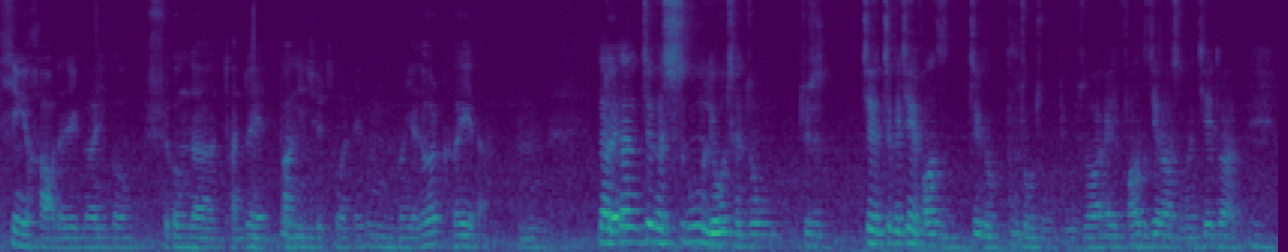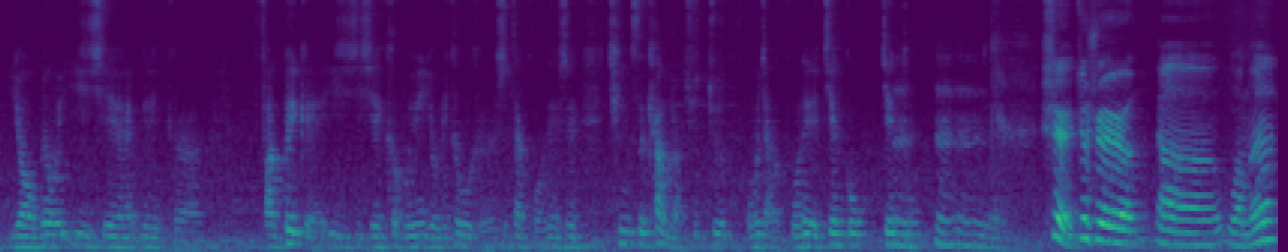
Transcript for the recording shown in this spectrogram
信誉好的这个一个施工的团队帮你去做这个工作，也都是可以的。嗯，那那这个施工流程中，就是建这个建房子这个步骤中，比如说，哎，房子建到什么阶段，有没有一些那个反馈给一一些客户？因为有些客户可能是在国内是亲自看不了，去就我们讲国内的监工监督。嗯嗯嗯，是，就是呃，我们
